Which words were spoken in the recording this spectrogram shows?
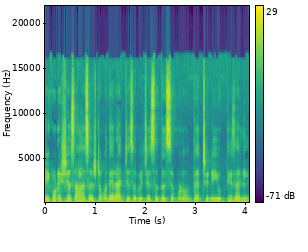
एकोणीसशे सहासष्टमध्ये राज्यसभेचे सदस्य म्हणून त्यांची नियुक्ती झाली.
